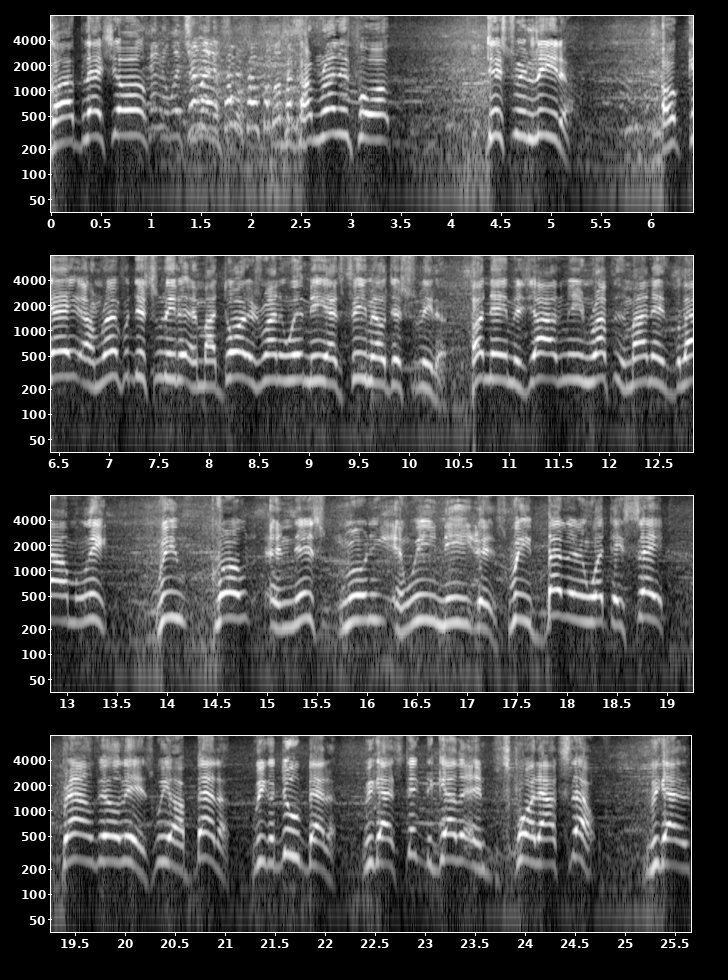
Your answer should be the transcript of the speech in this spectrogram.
God bless y'all. I'm running for district leader. Okay, I'm running for district leader, and my daughter's running with me as female district leader. Her name is Yasmin Ruffin, and my name is Bilal Malik. We grow in this community, and we need this. We better than what they say Brownsville is. We are better. We can do better. We got to stick together and support ourselves. We got to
